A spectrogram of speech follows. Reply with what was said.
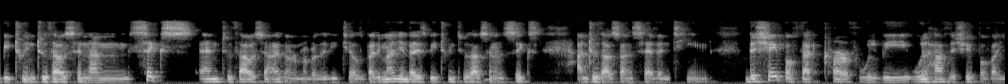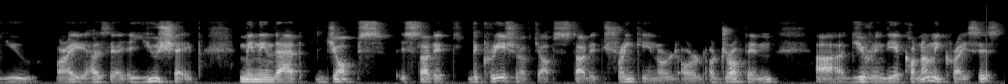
between 2006 and 2000, I don't remember the details, but imagine that is between 2006 and 2017. The shape of that curve will be will have the shape of a U, right? It has a, a U shape, meaning that jobs started, the creation of jobs started shrinking or, or, or dropping uh, during the economic crisis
